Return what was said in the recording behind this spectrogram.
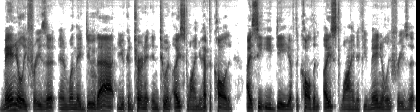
manually freeze it. And when they do that you can turn it into an iced wine. You have to call it ICED you have to call it an iced wine if you manually freeze it.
